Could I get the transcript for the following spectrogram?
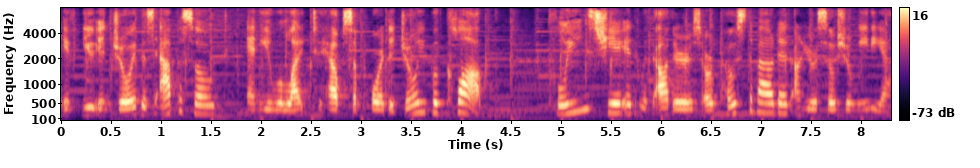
If you enjoyed this episode and you would like to help support the Joy Book Club, please share it with others or post about it on your social media.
